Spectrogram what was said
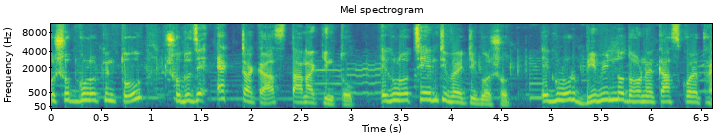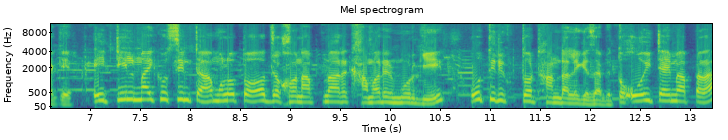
ওষুধগুলো কিন্তু শুধু যে একটা কাজ তা না কিন্তু, এগুলো হচ্ছে অ্যান্টিবায়োটিক ওষুধ এগুলোর বিভিন্ন ধরনের কাজ করে থাকে। এই টিল মাইক্রোসিনটা মূলত যখন আপনার খামারের মুরগির অতিরিক্ত ঠান্ডা লেগে যাবে, তো ওই টাইমে আপনারা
